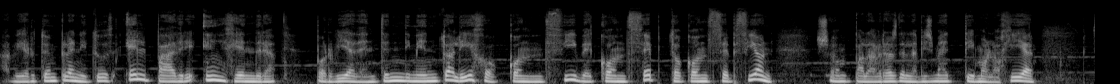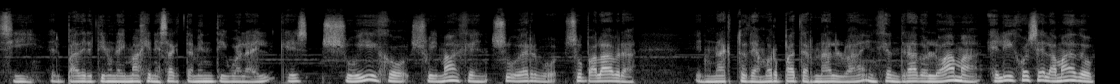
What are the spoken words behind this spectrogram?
abierto en plenitud. El Padre engendra por vía de entendimiento al Hijo, concibe, concepto, concepción. Son palabras de la misma etimología. Sí, el Padre tiene una imagen exactamente igual a Él, que es su Hijo, su imagen, su verbo, su palabra. En un acto de amor paternal lo ha engendrado, lo ama. El Hijo es el amado.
